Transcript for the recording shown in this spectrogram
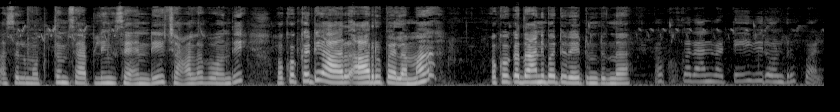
అసలు మొత్తం సాప్లింగ్స్ అండి చాలా బాగుంది. ఒక్కొక్కటి ఆరు ఆరు రూపాయలమ్మా. ఒక్కొక్క దాన్ని బట్టి రేట్ ఉంటుందా? ఒక్కొక్క దాన్ని బట్టి ఇవి రెండు రూపాయలు.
